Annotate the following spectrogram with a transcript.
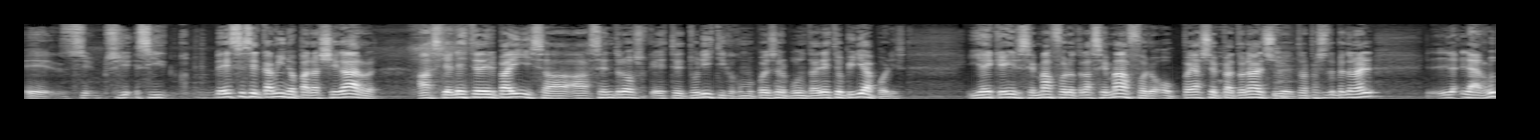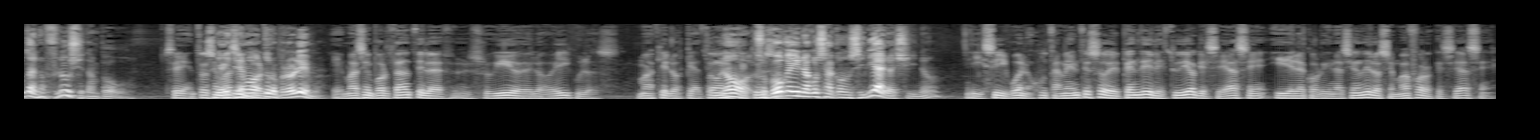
eh, si, si ese es el camino para llegar hacia el este del país, a, centros este, turísticos como puede ser Punta del Este o Piriápolis, y hay que ir semáforo tras semáforo o peaje peatonal tras peaje peatonal, la, ruta no fluye tampoco. Sí, entonces y ahí tenemos otro problema. Es más importante el fluido de los vehículos, más que los peatones. No, supongo que hay una cosa a conciliar allí, ¿no? Y sí, bueno, justamente eso depende del estudio que se hace y de la coordinación de los semáforos que se hace.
